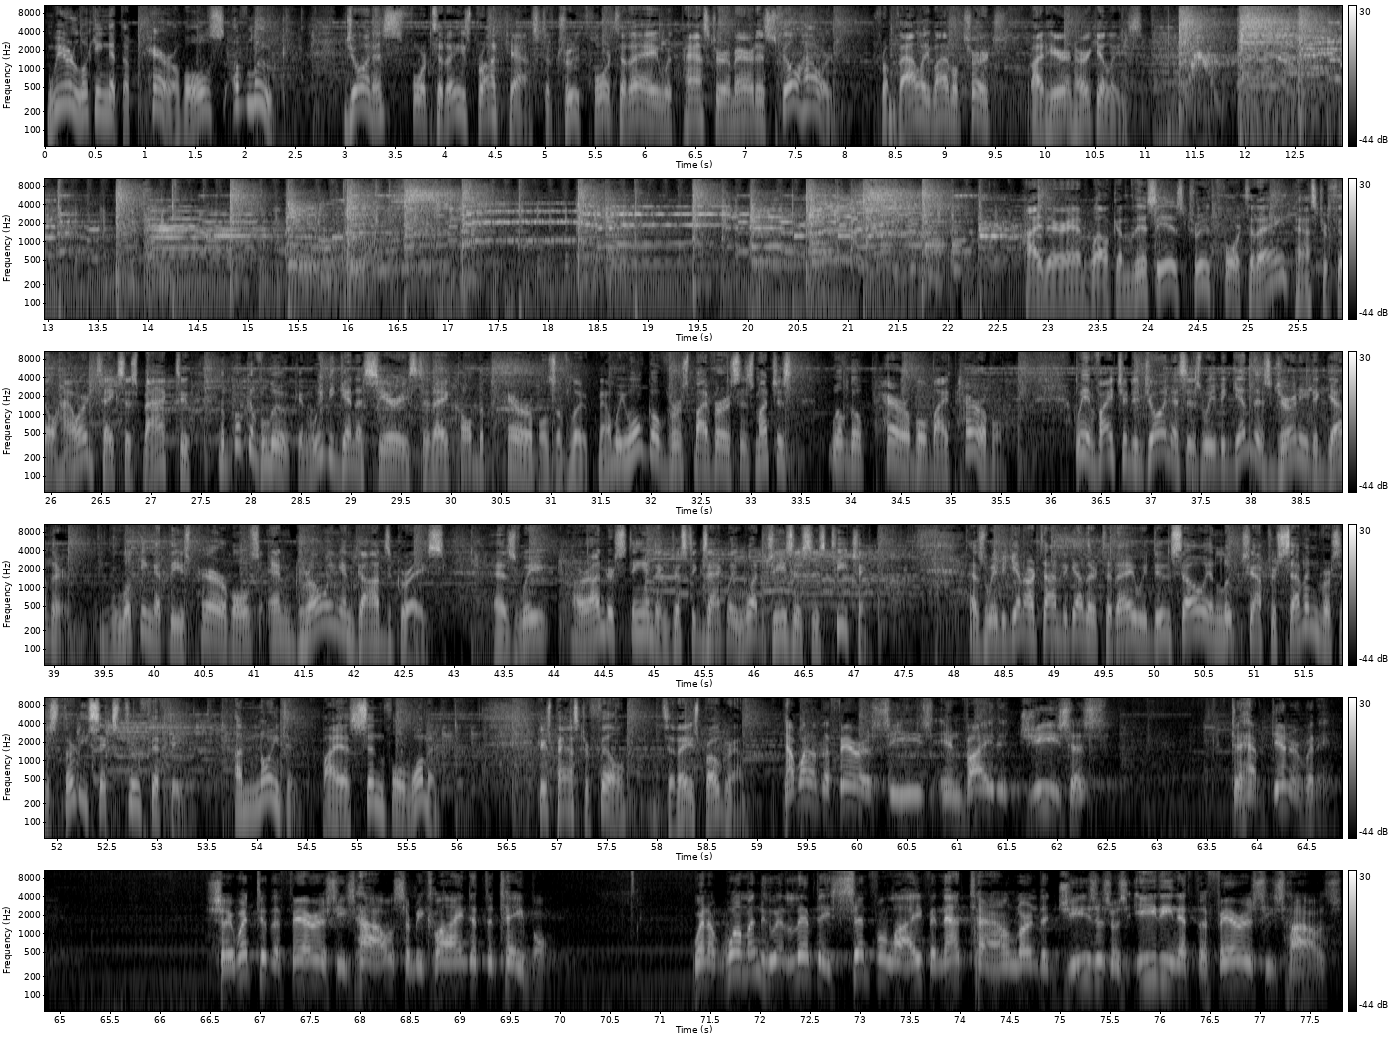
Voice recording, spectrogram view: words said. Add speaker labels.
Speaker 1: We're looking at the parables of Luke. Join us for today's broadcast of Truth for Today with Pastor Emeritus Phil Howard from Valley Bible Church right here in Hercules. Hi there and welcome. This is Truth for Today. Pastor Phil Howard takes us back to the book of Luke, and we begin a series today called The Parables of Luke. Now, we won't go verse by verse as much as we'll go parable by parable. We invite you to join us as we begin this journey together, looking at these parables and growing in God's grace as we are understanding just exactly what Jesus is teaching. As we begin our time together today, we do so in Luke chapter 7, verses 36 through 50. Anointed by a sinful woman. Here's Pastor Phil in today's program.
Speaker 2: Now, one of the Pharisees invited Jesus to have dinner with him. So he went to the Pharisee's house and reclined at the table. When a woman who had lived a sinful life in that town learned that Jesus was eating at the Pharisee's house,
